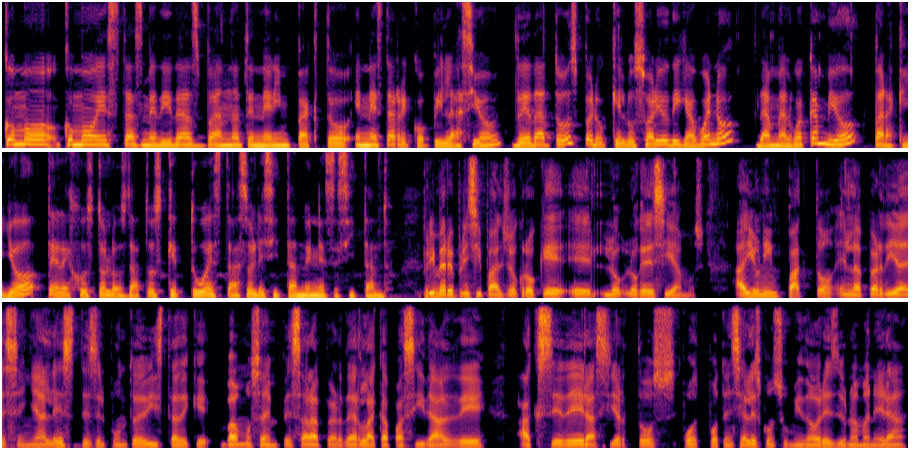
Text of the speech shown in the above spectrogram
cómo, cómo estas medidas van a tener impacto en esta recopilación de datos, pero que el usuario diga, bueno, dame algo a cambio para que yo te dé justo los datos que tú estás solicitando y necesitando. Primero y principal, yo creo que eh, lo, que decíamos, hay un impacto en la pérdida de señales desde el punto de vista de que vamos a empezar a perder la capacidad de acceder a ciertos potenciales consumidores de una manera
